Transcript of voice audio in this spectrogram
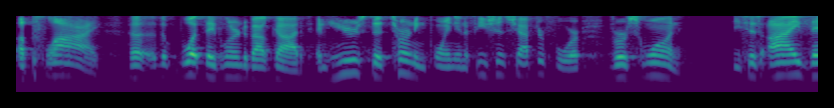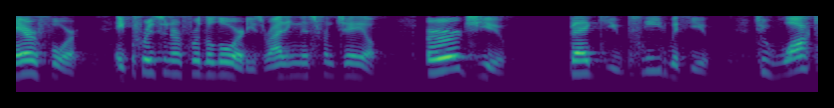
apply uh, the, what they've learned about God. And here's the turning point in Ephesians chapter 4, verse 1. He says, I, therefore, a prisoner for the Lord, he's writing this from jail, urge you, beg you, plead with you to walk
